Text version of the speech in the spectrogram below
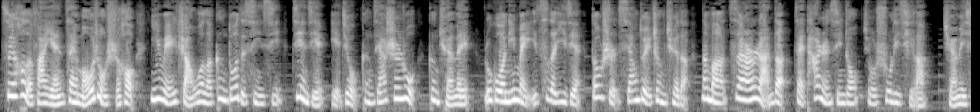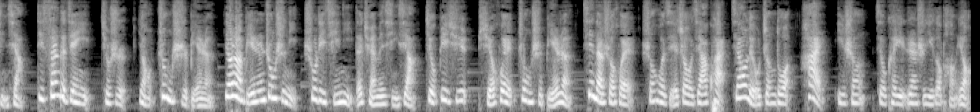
最后的发言，在某种时候，因为掌握了更多的信息，见解也就更加深入、更权威。如果你每一次的意见都是相对正确的，那么自然而然的，在他人心中就树立起了权威形象。第三个建议就是要重视别人，要让别人重视你，树立起你的权威形象，就必须学会重视别人。现代社会生活节奏加快，交流增多，嗨一声就可以认识一个朋友。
